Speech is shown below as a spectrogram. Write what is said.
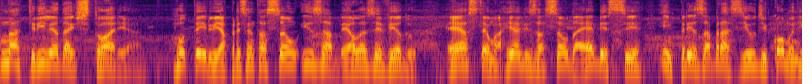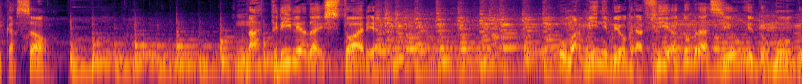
Na Trilha da História Roteiro e apresentação Isabela Azevedo. Esta é uma realização da EBC, Empresa Brasil de Comunicação. Na Trilha da História. Uma mini biografia do Brasil e do mundo.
